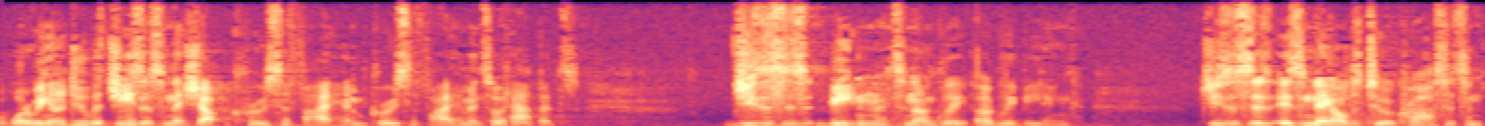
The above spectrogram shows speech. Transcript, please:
what are we going to do with Jesus? And they shout, crucify him, crucify him. And so it happens. Jesus is beaten. It's an ugly, ugly beating. Jesus is, is nailed to a cross. It's an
